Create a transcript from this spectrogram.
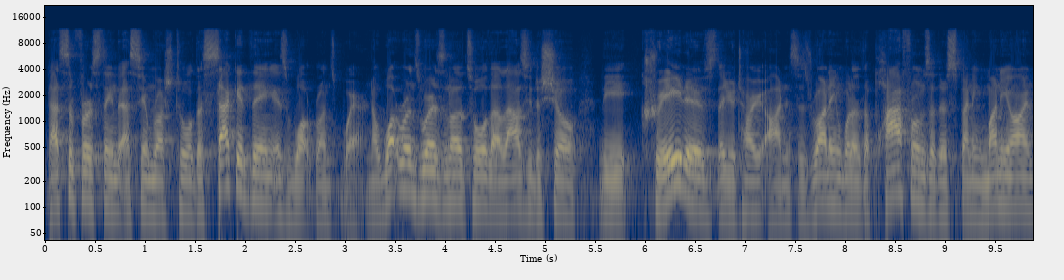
That's the first thing, the SEMrush tool. The second thing is WhatRunsWhere. Now, WhatRunsWhere is another tool that allows you to show the creatives that your target audience is running, what are the platforms that they're spending money on,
